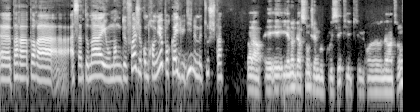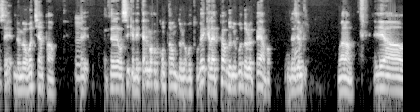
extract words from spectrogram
euh, par rapport à, à, saint Thomas et au manque de foi, je comprends mieux pourquoi il lui dit ne me touche pas. Voilà. Et il y a une autre version que j'aime beaucoup aussi, qui, qui euh, dans l'introduction, c'est ne me retiens pas. Mm. C'est-à-dire aussi qu'elle est tellement contente de le retrouver qu'elle a peur de nouveau de le perdre. Une deuxième fois. Voilà. Et, euh,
